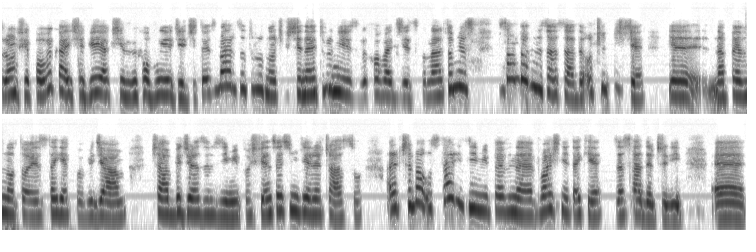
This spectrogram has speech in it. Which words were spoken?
którą się połyka i się wie, jak się wychowuje dzieci. To jest bardzo trudno. Oczywiście najtrudniej jest wychować dziecko, no, natomiast są pewne zasady. Oczywiście je, na pewno to jest, tak jak powiedziałam, trzeba być razem z nimi, poświęcać im wiele czasu, ale trzeba ustalić z nimi pewne właśnie takie zasady, czyli e,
